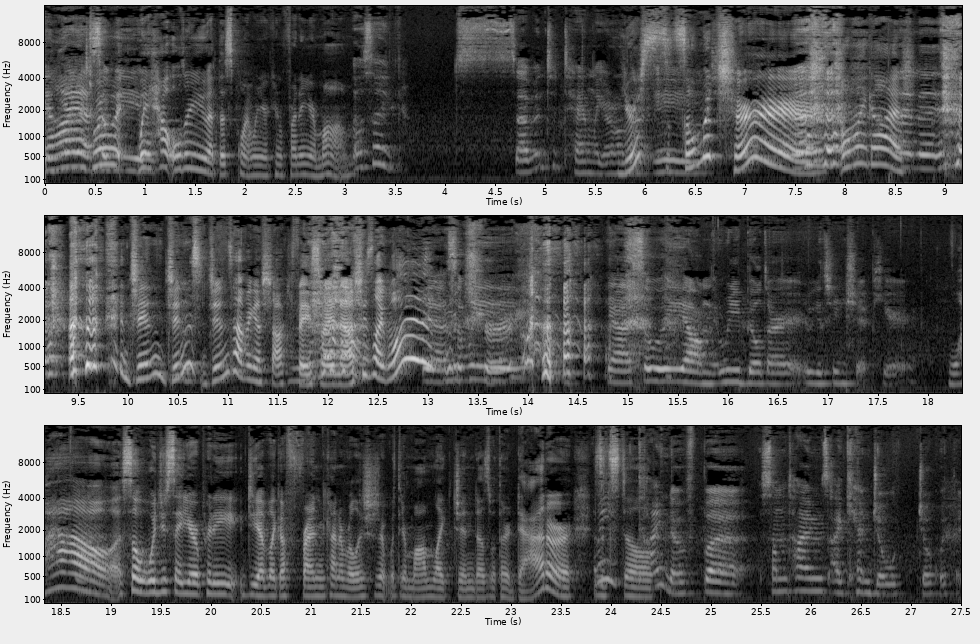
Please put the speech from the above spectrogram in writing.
gosh. yeah, wait, so wait, we- wait, how old are you at this point when you're confronting your mom? I was like seven to ten, like around You're so mature. oh my gosh. Then- Jin, Jin's, Jin's having a shocked face right now. She's like, what? yeah, so we yeah, so we um rebuilt our relationship here. Wow. So would you say you're pretty? Do you have like a friend kind of relationship with your mom, like Jin does with her dad, or I is mean, it still? kind of, but sometimes I can't joke joke with her.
